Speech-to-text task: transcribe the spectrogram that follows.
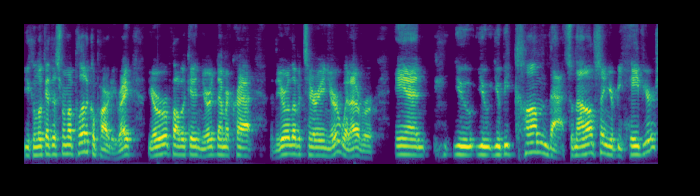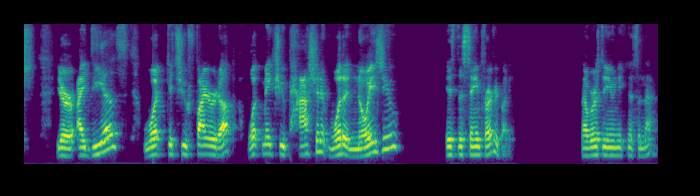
You can look at this from a political party, right? You're a Republican, you're a Democrat, you're a Libertarian, you're whatever, and you you you become that. So now all of a sudden your behaviors, your ideas, what gets you fired up, what makes you passionate, what annoys you, is the same for everybody. Now, where's the uniqueness in that?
